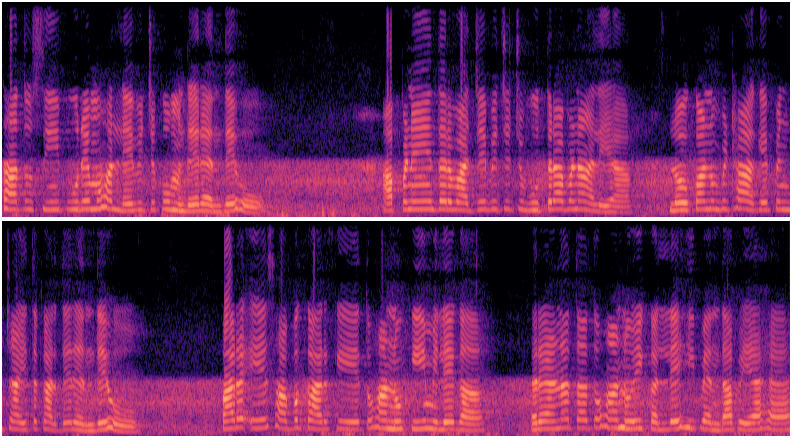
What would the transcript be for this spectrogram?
ਤਾਂ ਤੁਸੀਂ ਪੂਰੇ ਮੁਹੱਲੇ ਵਿੱਚ ਘੁੰਮਦੇ ਰਹਿੰਦੇ ਹੋ। ਆਪਣੇ ਦਰਵਾਜ਼ੇ ਵਿੱਚ ਚਬੂਤਰਾ ਬਣਾ ਲਿਆ, ਲੋਕਾਂ ਨੂੰ ਬਿਠਾ ਕੇ ਪੰਚਾਇਤ ਕਰਦੇ ਰਹਿੰਦੇ ਹੋ। ਪਰ ਇਹ ਸਭ ਕਰਕੇ ਤੁਹਾਨੂੰ ਕੀ ਮਿਲੇਗਾ? ਰਹਿਣਾ ਤਾਂ ਤੁਹਾਨੂੰ ਇਕੱਲੇ ਹੀ ਪੈਂਦਾ ਪਿਆ ਹੈ।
